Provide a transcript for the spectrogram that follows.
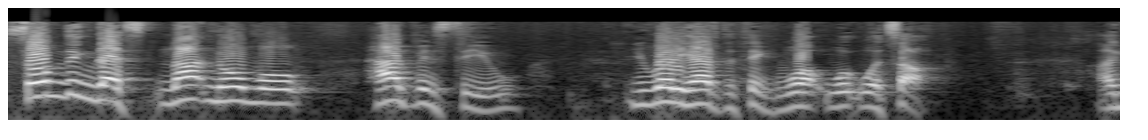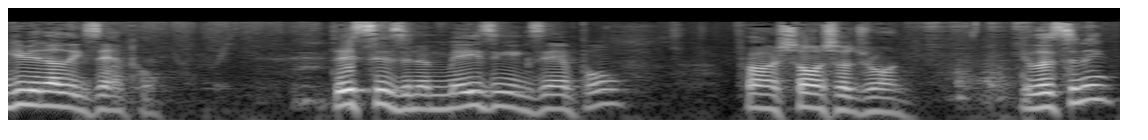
Something that's not normal happens to you. You already have to think, what, what what's up? I'll give you another example. This is an amazing example from Shlomo Schwadron. You listening?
